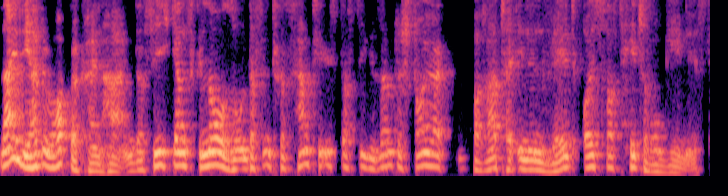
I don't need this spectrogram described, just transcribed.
Nein, die hat überhaupt gar keinen Haken. Das sehe ich ganz genauso. Und das Interessante ist, dass die gesamte Steuerberaterinnenwelt äußerst heterogen ist.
